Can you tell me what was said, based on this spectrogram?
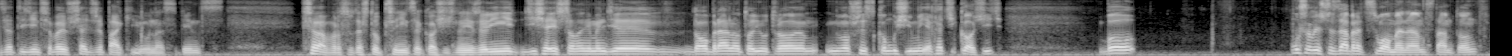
Za tydzień trzeba już siać rzepaki u nas, więc trzeba po prostu też tą pszenicę kosić. No jeżeli nie, dzisiaj jeszcze ona nie będzie dobra, no to jutro mimo wszystko musimy jechać i kosić, bo muszą jeszcze zabrać słomę nam stamtąd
